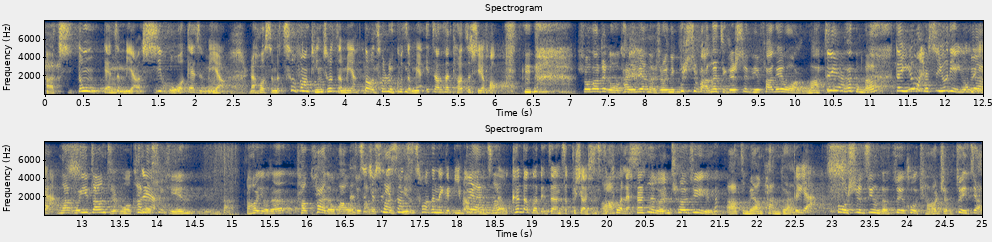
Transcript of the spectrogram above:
啊，启动该怎么样？熄火该怎么样？然后什么侧方停车怎么样？倒车入库怎么样？一张张条子写好。说到这个，我开始练的时候，你不是把那几个视频发给我了吗？对呀 能。但用还是有点用的呀。那我一张纸，我看着视频，然后有的它快的话，我就把它这就是你。上次抄的那个地方，我知道，我看到过的这样子，不小心撕啊破了。，四轮车距啊，怎么样判断？对呀后视镜的最后调整最佳，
